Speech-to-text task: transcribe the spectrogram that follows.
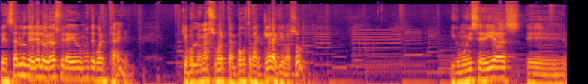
pensar lo que habría logrado si hubiera vivido más de 40 años. Que por lo más su muerte tampoco está tan clara qué pasó. Y como dice Díaz, eh,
